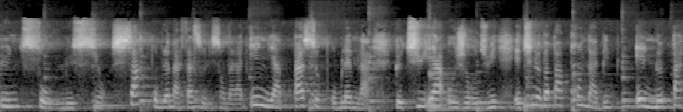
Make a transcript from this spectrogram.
une solution. Chaque problème a sa solution dans la Bible. Il n'y a pas ce problème-là que tu as aujourd'hui et tu ne vas pas prendre la Bible et ne pas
